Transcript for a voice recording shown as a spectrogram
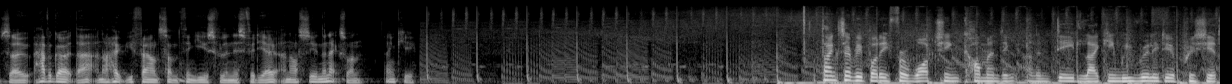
So have a go at that, and I hope you found something useful in this video, and I'll see you in the next one. Thank you. Thanks everybody for watching, commenting, and indeed liking. We really do appreciate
